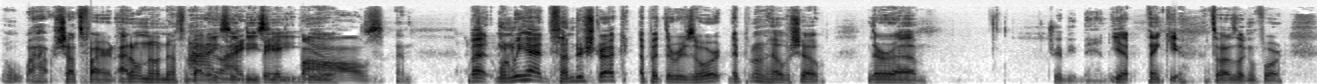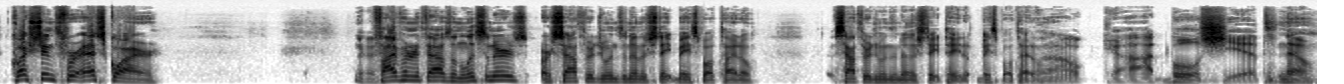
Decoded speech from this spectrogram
Oh, wow, shots fired. I don't know enough about I like ACDC. big you know. balls. But when we had Thunderstruck up at the resort, they put on a hell of a show. They're um, Tribute band. Yep, thank you. That's what I was looking for. Questions for Esquire. 500,000 listeners or Southridge wins another state baseball title? Southridge wins another state ta- baseball title. oh God, bullshit. No,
